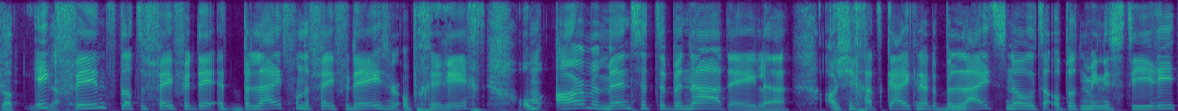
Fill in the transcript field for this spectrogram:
Dat, ik vind dat de VVD, het beleid van de VVD is erop gericht om arme mensen te benadelen. Als je gaat kijken naar de beleidsnota op het ministerie,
